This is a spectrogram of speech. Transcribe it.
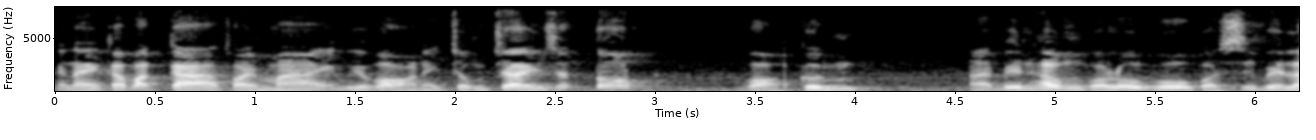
cái này các bác cà thoải mái vì vỏ này chống chày rất tốt. Vỏ cứng. Đấy, bên hông có logo của CBL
